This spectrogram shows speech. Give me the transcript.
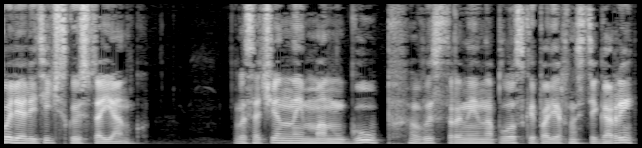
палеолитическую стоянку. Высоченный Мангуб, выстроенный на плоской поверхности горы,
